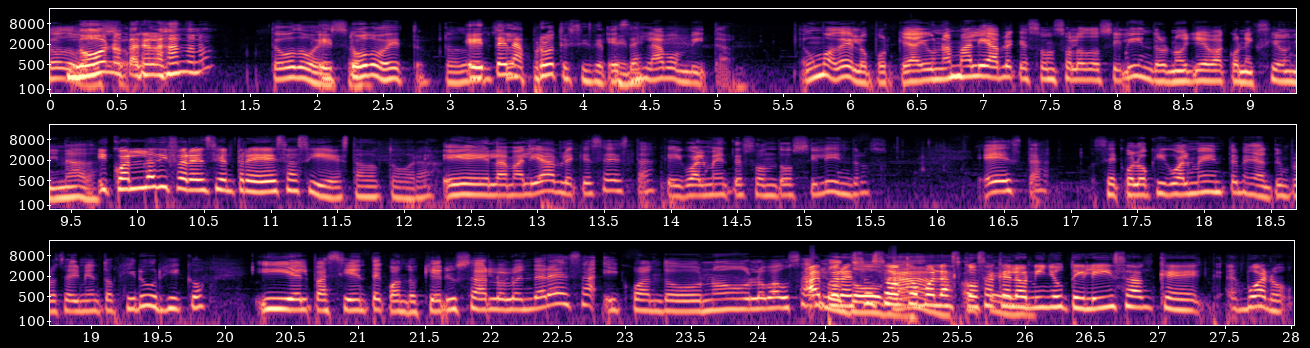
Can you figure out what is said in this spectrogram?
Todo no, eso. no está relajando, ¿no? Todo eso. Es todo esto. Esta es la prótesis de pene. Esa es la bombita. Es un modelo, porque hay unas maleables que son solo dos cilindros, no lleva conexión ni nada. ¿Y cuál es la diferencia entre esas y esta, doctora? Eh, la maleable, que es esta, que igualmente son dos cilindros. Esta se coloca igualmente mediante un procedimiento quirúrgico y el paciente cuando quiere usarlo lo endereza y cuando no lo va a usar Ay, pero eso son como las cosas que los niños utilizan que bueno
